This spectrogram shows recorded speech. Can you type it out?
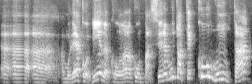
a, a, a- mulher combina com, lá, com o parceiro. É muito até comum, tá?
